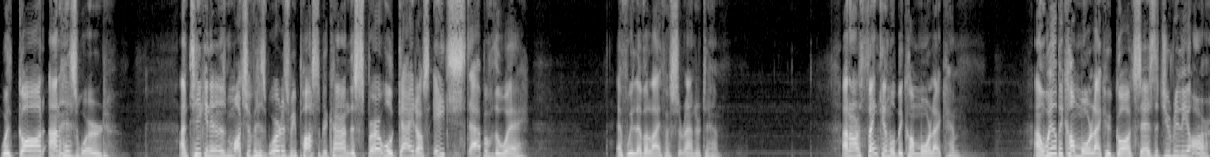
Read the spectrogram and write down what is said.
with God and His Word, and taking in as much of His Word as we possibly can, the Spirit will guide us each step of the way if we live a life of surrender to Him. And our thinking will become more like Him. And we'll become more like who God says that you really are.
